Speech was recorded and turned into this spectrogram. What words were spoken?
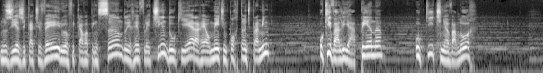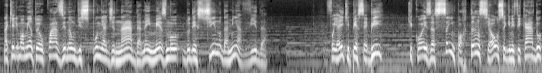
Nos dias de cativeiro, eu ficava pensando e refletindo o que era realmente importante para mim, o que valia a pena, o que tinha valor. Naquele momento eu quase não dispunha de nada, nem mesmo do destino da minha vida. Foi aí que percebi que coisas sem importância ou significado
